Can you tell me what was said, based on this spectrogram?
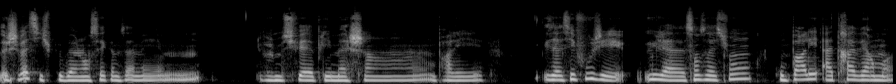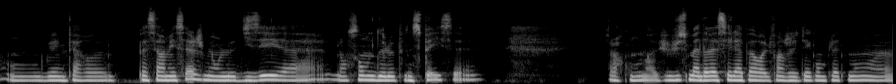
Je sais pas si je peux balancer comme ça, mais euh, je me suis fait appeler machin, on parlait... C'est assez fou, j'ai eu la sensation qu'on parlait à travers moi. On voulait me faire euh, passer un message, mais on le disait à l'ensemble de l'open space, alors qu'on aurait pu juste m'adresser la parole. Enfin, j'étais complètement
